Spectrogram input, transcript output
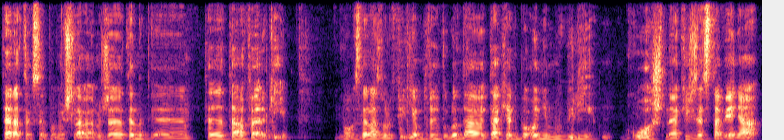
teraz tak sobie pomyślałem, że ten, e, te, te aferki Boxdela z Ulfikiem trochę wyglądają tak, jakby oni mówili głośno jakieś zestawienia,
